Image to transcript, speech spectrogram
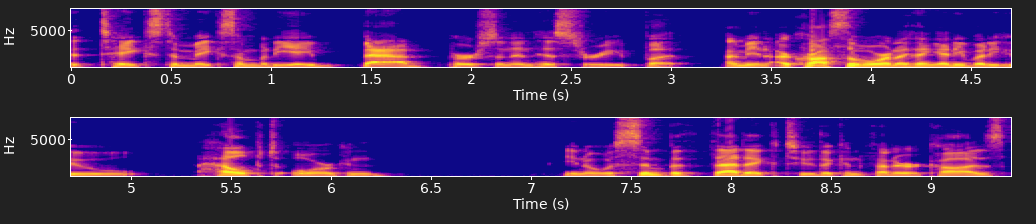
it takes to make somebody a bad person in history. But I mean, across the board, I think anybody who helped or can, you know, was sympathetic to the Confederate cause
